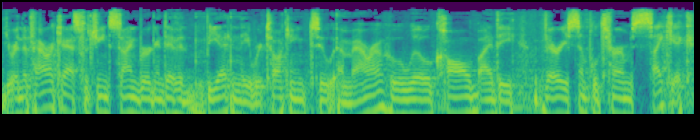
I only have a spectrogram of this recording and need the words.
You're in the Paracast with Gene Steinberg and David Biedney. We're talking to Imara, who will call by the very simple term psychic,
